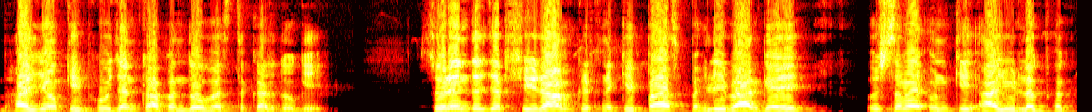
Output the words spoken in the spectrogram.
भाइयों के भोजन का बंदोबस्त कर दोगे? सुरेंद्र जब श्री रामकृष्ण के पास पहली बार गए, उस समय उनकी आयु लगभग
